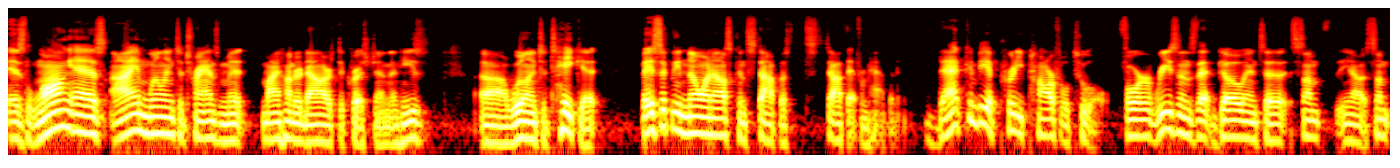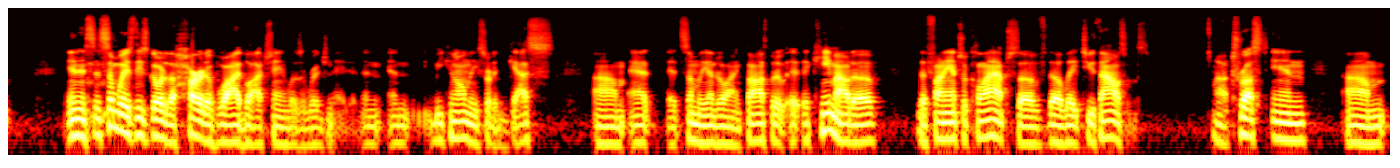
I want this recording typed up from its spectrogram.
as long as I am willing to transmit my hundred dollars to Christian and he's uh, willing to take it, basically no one else can stop us stop that from happening. That can be a pretty powerful tool for reasons that go into some you know some. And in some ways, these go to the heart of why blockchain was originated, and and we can only sort of guess um, at at some of the underlying thoughts, but it, it came out of the financial collapse of the late 2000s. Uh, trust in um,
